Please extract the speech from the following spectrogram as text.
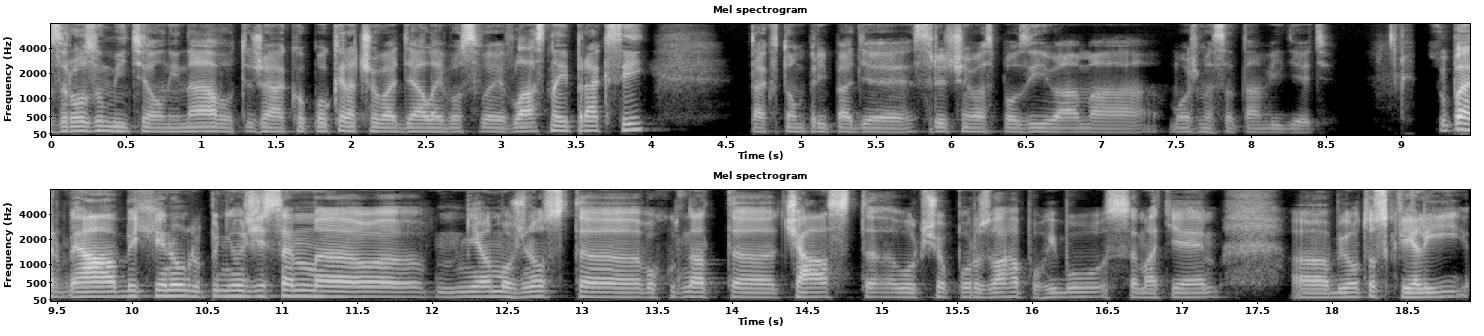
zrozumiteľný návod, že ako pokračovať ďalej vo svojej vlastnej praxi, tak v tom prípade srdečne vás pozývam a môžeme sa tam vidieť. Super, já bych jenom doplnil, že jsem eh, měl možnost eh, ochutnat eh, část workshopu rozvaha pohybu s Matějem. Bylo to skvělý,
